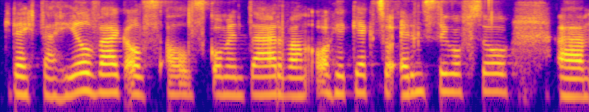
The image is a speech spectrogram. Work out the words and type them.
krijgt dat heel vaak als, als commentaar van oh, je kijkt zo ernstig of zo. Ehm,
